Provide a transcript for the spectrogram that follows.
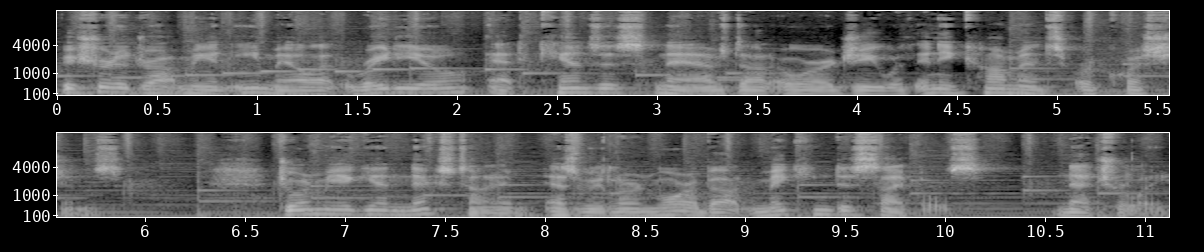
Be sure to drop me an email at radio at kansasnavs.org with any comments or questions. Join me again next time as we learn more about making disciples naturally.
